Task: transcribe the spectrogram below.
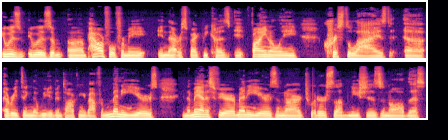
it was it was um, uh, powerful for me in that respect because it finally crystallized uh, everything that we had been talking about for many years in the manosphere, many years in our Twitter sub niches and all this.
